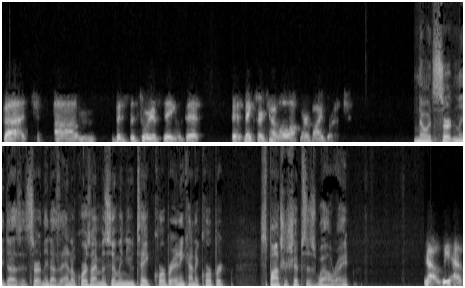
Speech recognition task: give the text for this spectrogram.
but um, but it's the sort of thing that that makes our town a lot more vibrant. No, it certainly does. It certainly does. And of course, I'm assuming you take corporate any kind of corporate sponsorships as well, right? No, we have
